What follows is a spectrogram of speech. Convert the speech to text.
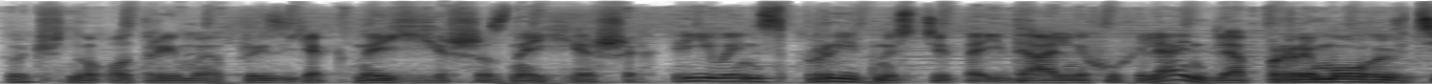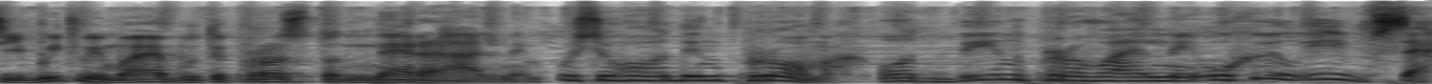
точно отримує приз як найгірша з найгірших. Рівень спритності та ідеальних ухилянь для перемоги в цій битві має бути просто нереальним. Усього один промах, один провальний ухил, і все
